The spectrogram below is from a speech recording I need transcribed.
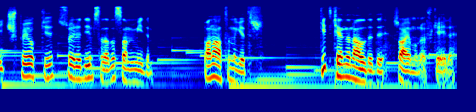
Hiç şüphe yok ki söylediğim sırada samimiydim. Bana atımı getir. Git kendin al dedi Raymond öfkeyle.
